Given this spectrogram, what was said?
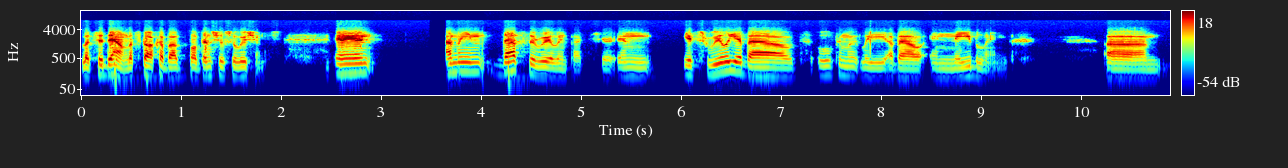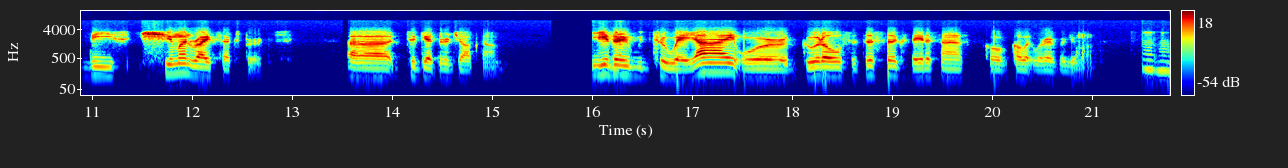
let's sit down, let's talk about potential solutions. And I mean, that's the real impact here. And it's really about ultimately about enabling um, these human rights experts uh, to get their job done, either through AI or good old statistics, data science, call, call it whatever you want. Mm-hmm.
